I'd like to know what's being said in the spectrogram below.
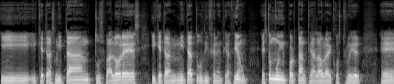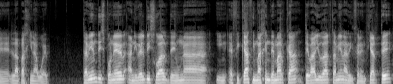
y, que transmitan tus valores y que transmita tu diferenciación. Esto es muy importante a la hora de construir eh, la página web. También disponer a nivel visual de una eficaz imagen de marca te va a ayudar también a diferenciarte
